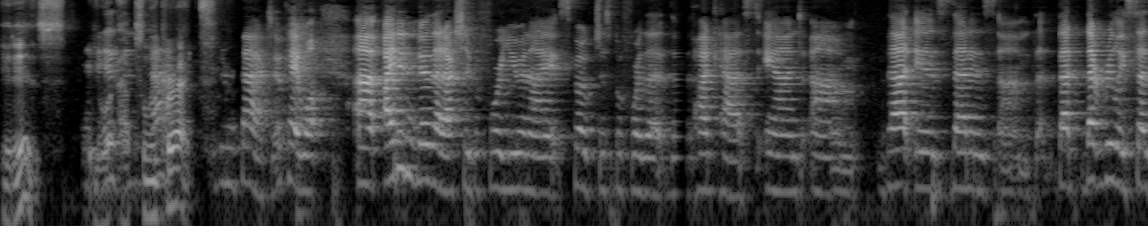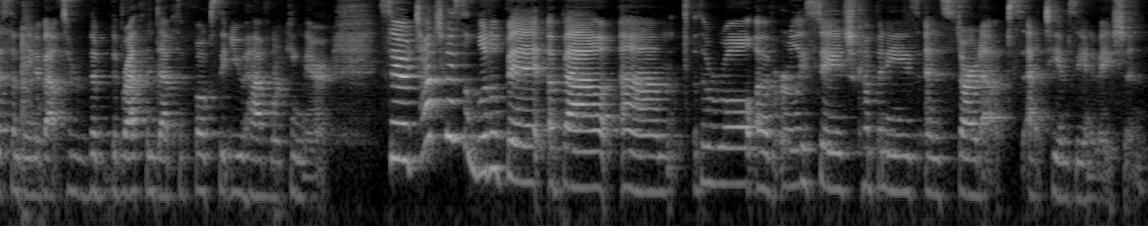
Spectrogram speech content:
It is. It you is are absolutely correct. In fact, okay. Well, uh, I didn't know that actually before you and I spoke just before the, the podcast, and um, that is that is um, that, that that really says something about sort of the, the breadth and depth of folks that you have working there. So, talk to us a little bit about um, the role of early stage companies and startups at TMC Innovation.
